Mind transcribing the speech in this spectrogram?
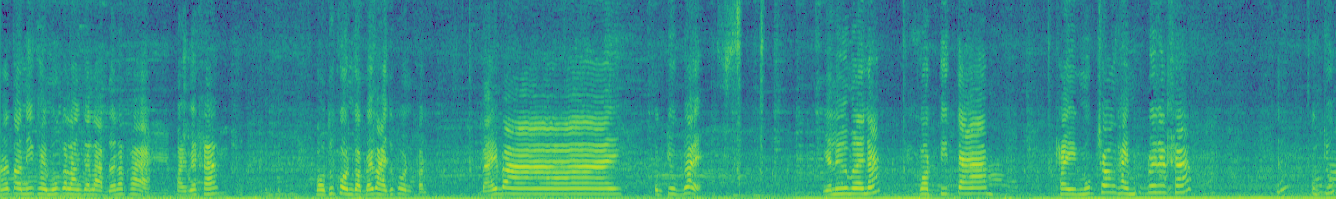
แล้วตอนนี้ไข่มุกกำลังจะหลับแล้วนะคะไหวไหมคะ บอกทุกคนก่อนบายบายทุกคนก่อนบายบายส่งจุบด้วย อย่าลืมอะไรนะ กดติดตามไข่มุกช่องไข่มุกด้วยนะคะส่งจุ๊บ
